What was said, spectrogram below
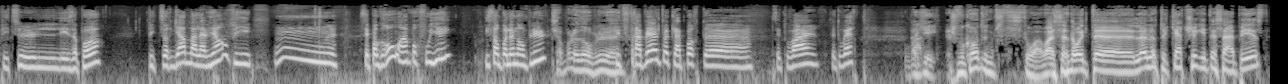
puis tu les as pas, puis que tu regardes dans l'avion, puis hmm, c'est pas gros, hein, pour fouiller. Ils sont pas là non plus. Ça pas là non plus, hein? Puis tu te rappelles, toi, que la porte, euh, c'est ouvert, c'est ouverte? OK, je vous conte une petite histoire. Ouais, ça doit être... euh, là, là, t'as catché qui était sur la piste.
